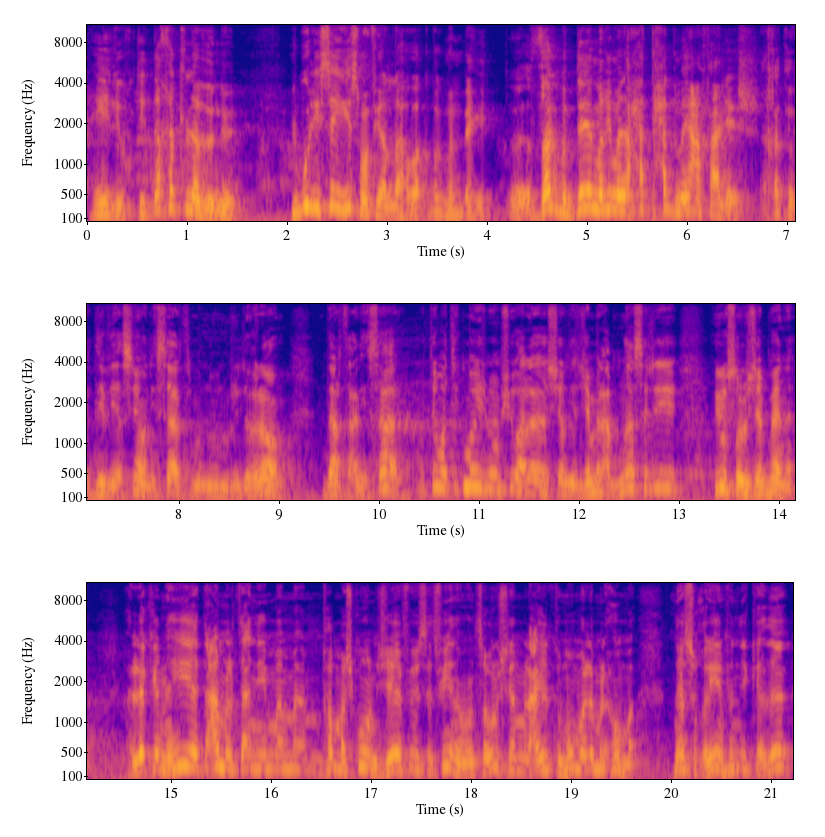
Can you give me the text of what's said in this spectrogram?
هي اللي أختي دخلت لافوني البوليسي يسمع في الله أكبر من بعيد. الضرب بدا من غير ما حتى حد ما يعرف علاش. خاطر الديفياسيون اللي صارت من من روم دارت على اليسار أوتوماتيكمون يجب يمشيو على جمال عبد الناصر يوصلوا للجبانة. لكن هي تعاملت يعني ما فما شكون جا في وسط فينا ما نتصوروش من عائلتهم هم ولا من الحومة. ناس آخرين فهمني كذا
